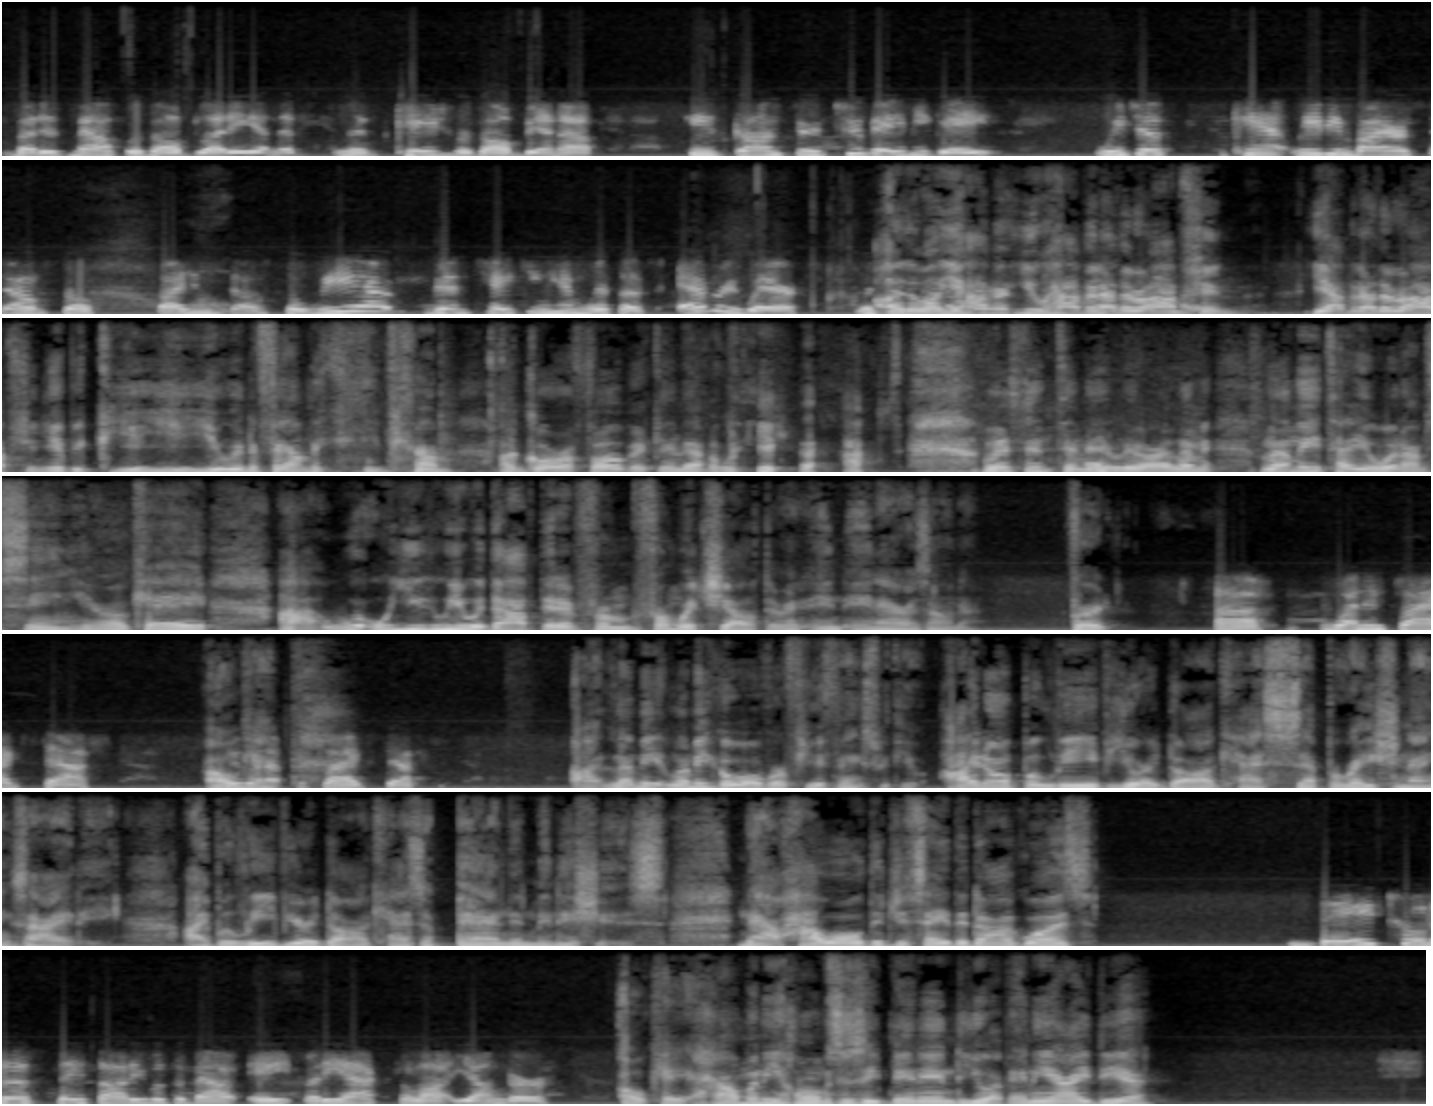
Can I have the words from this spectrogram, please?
but his mouth was all bloody and the, and the cage was all bent up. He's gone through two baby gates. We just can't leave him by ourselves, so by mm. himself. So we have been taking him with us everywhere. Oh, well, you have you have another summer. option. You have another option. You, bec you, you and the family can become agoraphobic and never leave the house. Listen to me, Leora. Let me let me tell you what I'm seeing here. Okay, uh, wh- you you adopted it from from which shelter in, in Arizona? For Uh, one in Flagstaff. We Okay. went up to Flagstaff. Uh, let me let me go over a few things with you. I don't believe your dog has separation anxiety. I believe your dog has abandonment issues. Now, how old did you say the dog was? They told us they thought he was about eight, but he acts a lot younger. Okay, how many homes has he been in? Do you have any idea?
